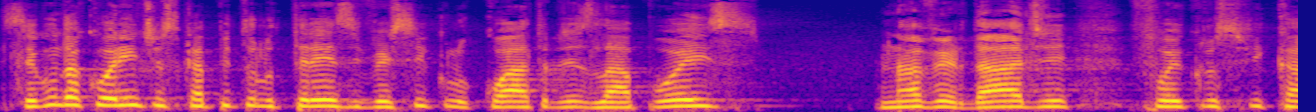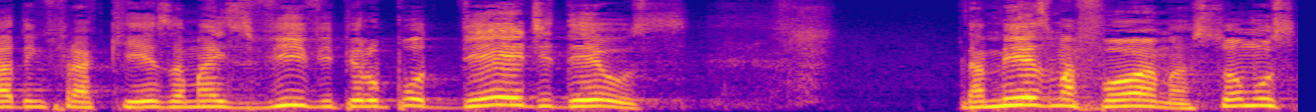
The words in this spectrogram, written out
2 Coríntios capítulo 13, versículo 4 diz lá: Pois na verdade, foi crucificado em fraqueza, mas vive pelo poder de Deus. Da mesma forma, somos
